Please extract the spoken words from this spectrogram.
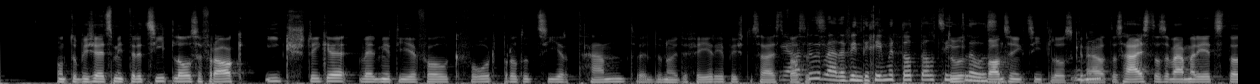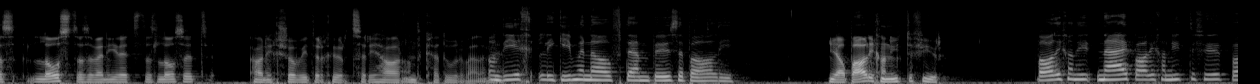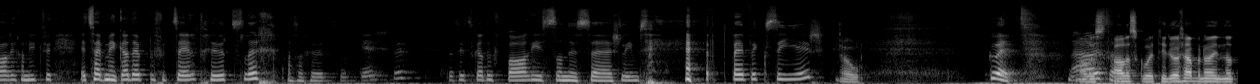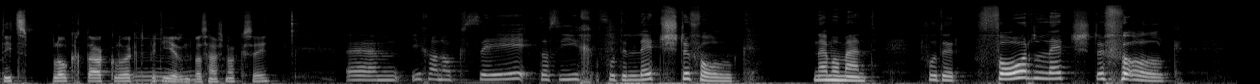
Und du bist jetzt mit einer zeitlosen Frage eingestiegen, weil wir die Folge vorproduziert haben, weil du noch in der Ferien bist. Das heisst, ja, was Durchwellen finde ich immer total Du, zeitlos. wahnsinnig zeitlos, genau. Mhm. Das heisst, also, wenn man jetzt das lost, also wenn ihr jetzt das loset, habe ich schon wieder kürzere Haare und keine mehr. Und ich liege immer noch auf dem bösen Bali. ja, Bali kann nichts dafür. Bali kann nicht, nein, Bali kann nichts dafür, Bali kann nichts dafür. Jetzt hat mir gerade jemand erzählt, kürzlich, also kürzlich gestern, dass jetzt gerade auf Bali so ein äh, schlimmes Erdbeben war. Oh, Gut, alles, also, alles Gute. Du hast aber noch in den Notizblock da geschaut bei dir. Mhm. Und was hast du noch gesehen? ähm, ich habe noch gesehen, dass ich von der letzten Folge, nein, Moment, von der vorletzten Folge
